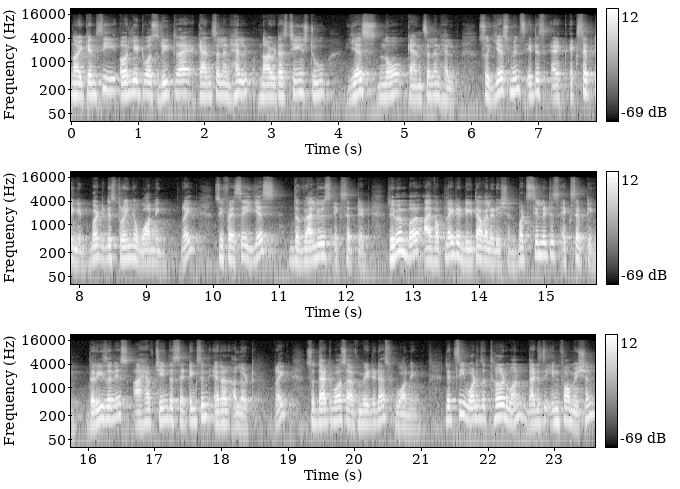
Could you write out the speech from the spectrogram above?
now you can see earlier it was retry, cancel and help, now it has changed to yes, no, cancel and help. So yes means it is accepting it, but it is throwing a warning, right? So if I say yes, the value is accepted. Remember, I have applied a data validation, but still it is accepting. The reason is I have changed the settings in error alert. right. So, that was I have made it as warning. Let us see what is the third one that is the information.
